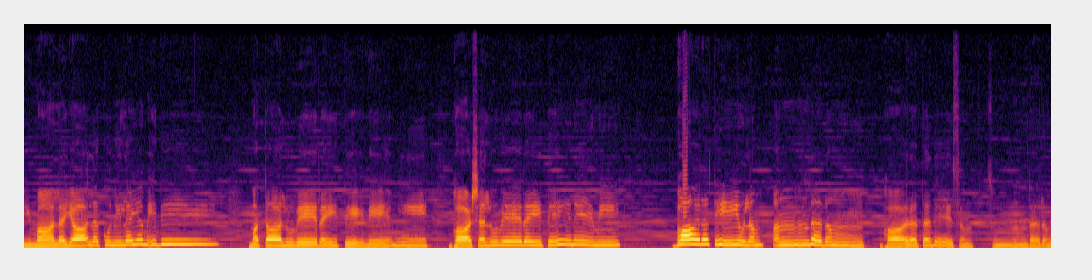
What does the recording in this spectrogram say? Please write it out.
హిమాలయాలకు నిలయమిది. మతాలు వేరైతేనేమి భాషలు వేరైతేనేమి భారతీయులం అందరం భారతదేశం సుందరం.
